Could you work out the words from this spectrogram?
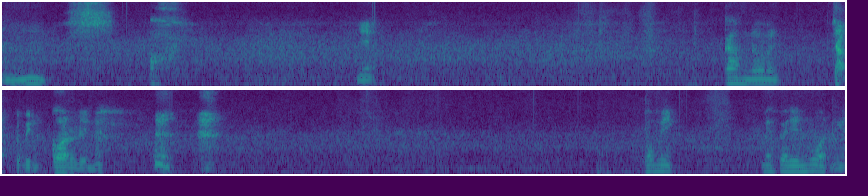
อืมโอ้ยเนี่ย กล้ามเนื้อมันจับ ก้อนเลยนะเพราะไม่ไม่ค่อยได้นวดไง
